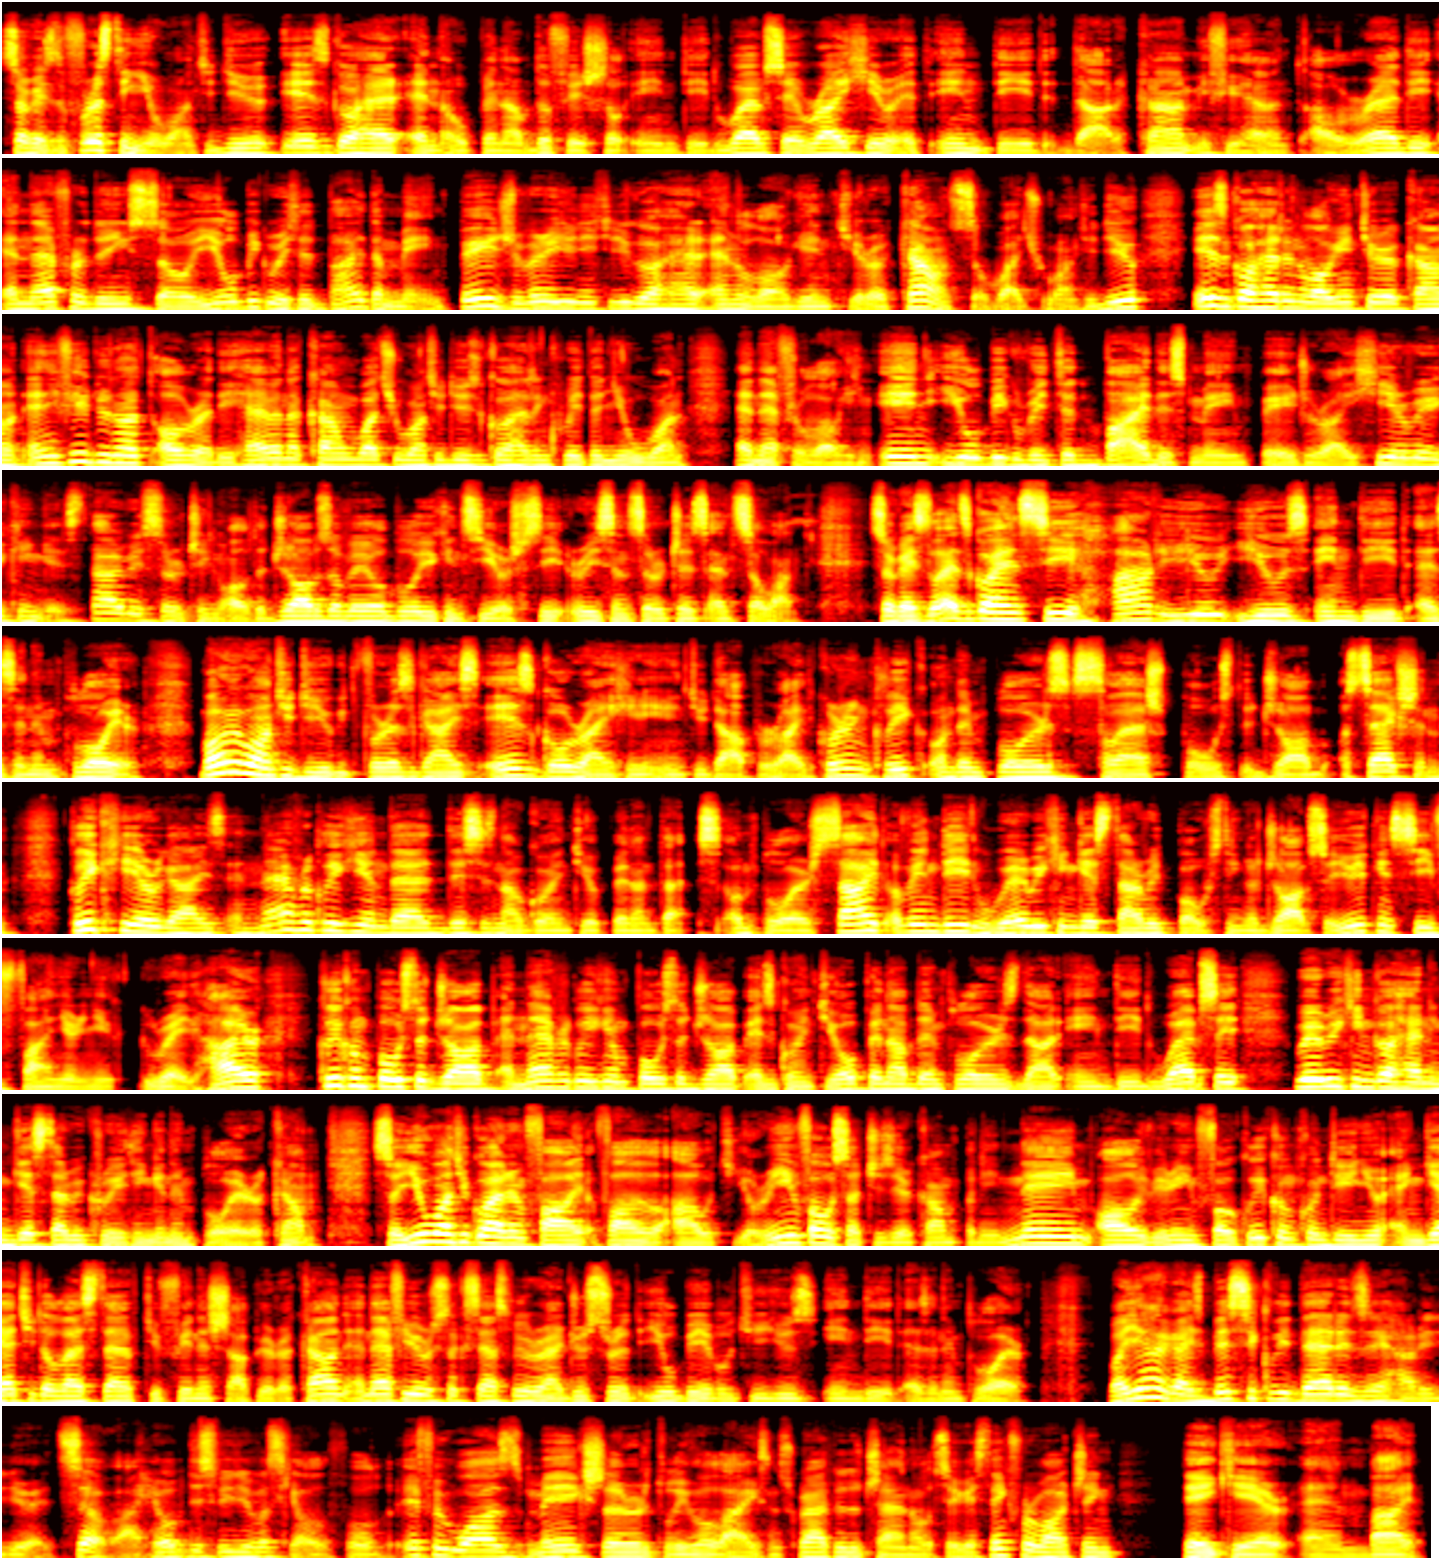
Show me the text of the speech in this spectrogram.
So guys, the first thing you want to do is go ahead and open up the official Indeed website right here at indeed.com if you haven't already. And after doing so, you'll be greeted by the main page where you need to go ahead and log into your account. So what you want to do is go ahead and log into your account. And if you do not already have an account, what you want to do is go ahead and create a new one. And after logging in, you'll be greeted by this main page right here where you can get started searching all the jobs available. You can see your recent searches and so on. So guys, let's go ahead and see how you use Indeed as an employer. But we want to do first guys is go right here into the upper right corner and click on the employers slash post job section. Click here guys and after clicking on that. This is now going to open on the employer side of indeed where we can get started posting a job. So you can see find your new great hire click on post a job and after clicking on post a job. It's going to open up the employers.indeed website where we can go ahead and get started creating an employer account. So you want to go ahead and follow, follow out your info such as your company name all of your info. Click on continue and get to the last step to finish up your account. And if you're successfully registered, you'll be able to use Indeed as an employer. But yeah, guys, basically that is how to do it. So I hope this video was helpful. If it was, make sure to leave a like, subscribe to the channel. So guys, thanks for watching. Take care and bye.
